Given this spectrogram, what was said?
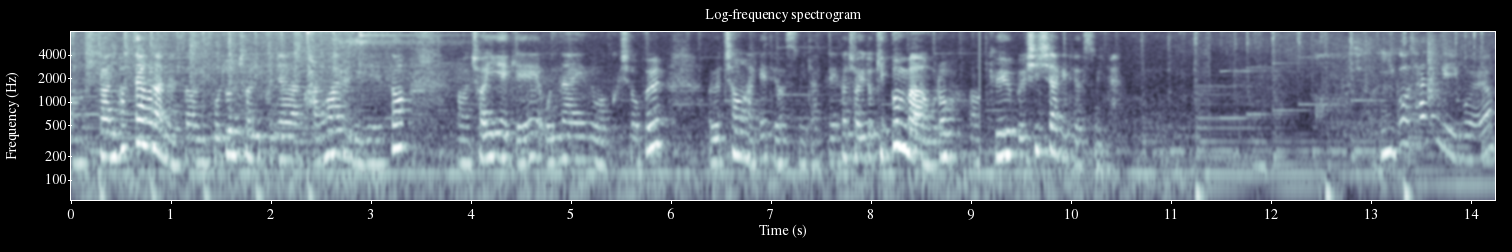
어, 기관 확장을 하면서 이 보존 처리 분야 강화를 위해서 어, 저희에게 온라인 워크숍을 요청하게 되었습니다. 그래서 저희도 기쁜 마음으로 어, 교육을 실시하게 되었습니다. 이거 사는 게 이거예요?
